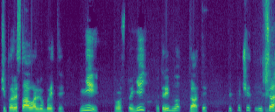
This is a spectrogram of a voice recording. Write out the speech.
чи перестала любити. Ні, просто їй потрібно дати відпочити і все.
